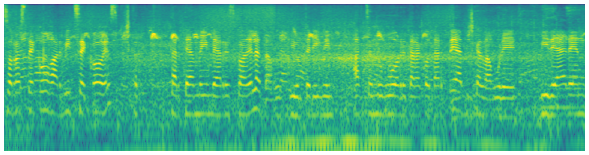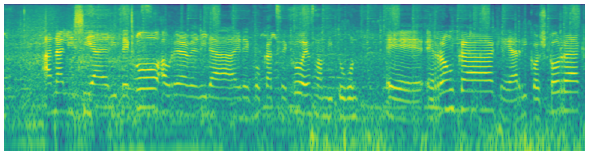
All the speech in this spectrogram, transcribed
zorrazteko, garbitzeko, ez? Piskat, tartean behin beharrezkoa dela, eta guk urterik behin hartzen dugu horretarako tartea, pixkat ba, gure bidearen analisia egiteko, aurrera begira ere kokatzeko, ez, non ditugun e, erronkak, e, harriko eskorrak,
